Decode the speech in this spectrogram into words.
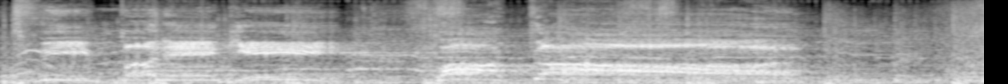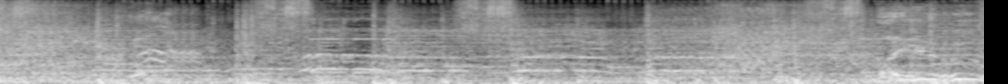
뒷바내기 박달! 아유.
